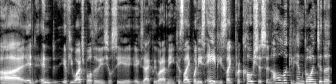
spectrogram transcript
Uh, and, and if you watch both of these, you'll see exactly what I mean. Because like when he's eight, he's like precocious, and oh look at him going to the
